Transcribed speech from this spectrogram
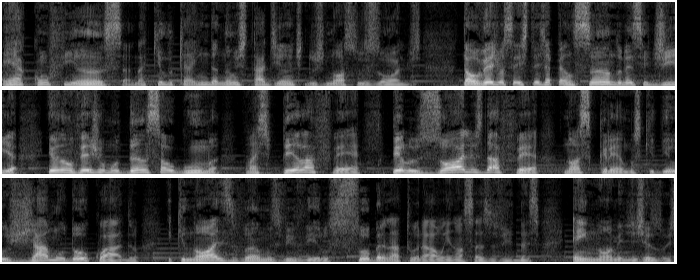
É a confiança naquilo que ainda não está diante dos nossos olhos. Talvez você esteja pensando nesse dia, eu não vejo mudança alguma, mas pela fé, pelos olhos da fé, nós cremos que Deus já mudou o quadro e que nós vamos viver o sobrenatural em nossas vidas, em nome de Jesus.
